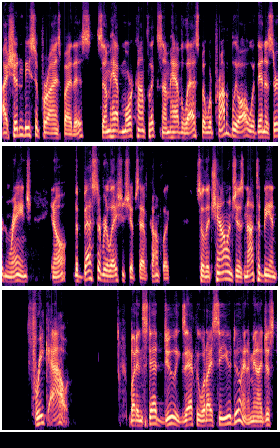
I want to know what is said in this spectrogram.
I shouldn't be surprised by this. Some have more conflict, some have less, but we're probably all within a certain range. You know, the best of relationships have conflict. So the challenge is not to be in freak out but instead do exactly what I see you doing. I mean, I just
